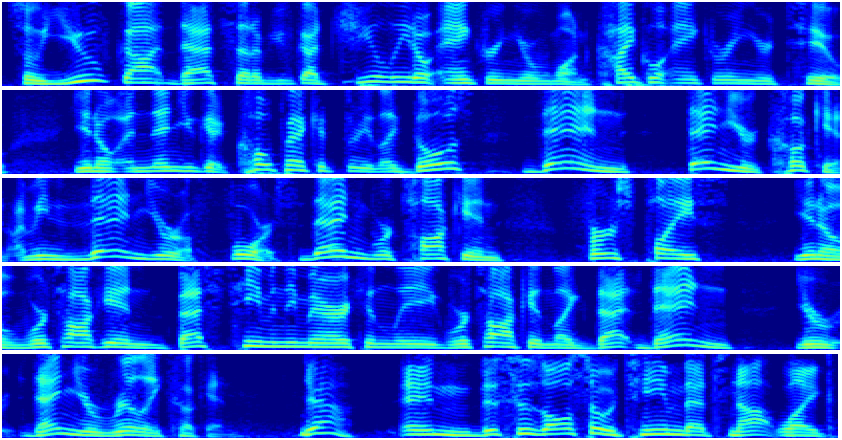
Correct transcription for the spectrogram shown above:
So you've got that set up. You've got Giolito anchoring your one, Keuchel anchoring your two, you know, and then you get Kopech at three. Like those, then, then you're cooking. I mean, then you're a force. Then we're talking first place you know, we're talking best team in the American League. We're talking like that. Then you're then you're really cooking. Yeah, and this is also a team that's not like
